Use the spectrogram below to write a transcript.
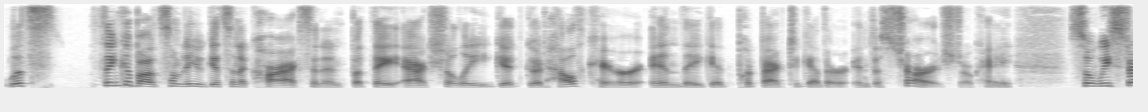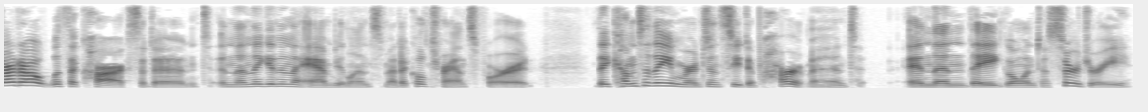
Let's think about somebody who gets in a car accident, but they actually get good health care and they get put back together and discharged. Okay. So we start out with a car accident and then they get in the ambulance, medical transport. They come to the emergency department and then they go into surgery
